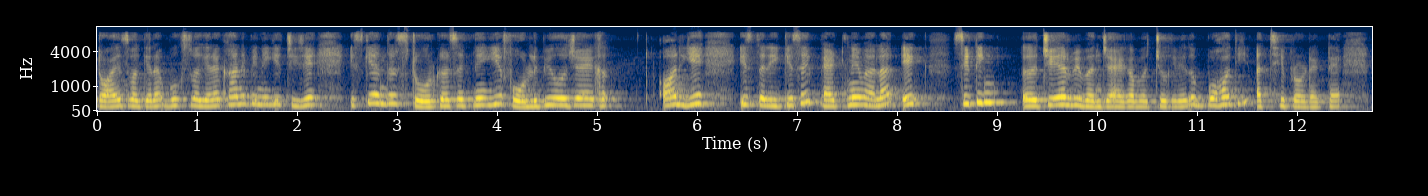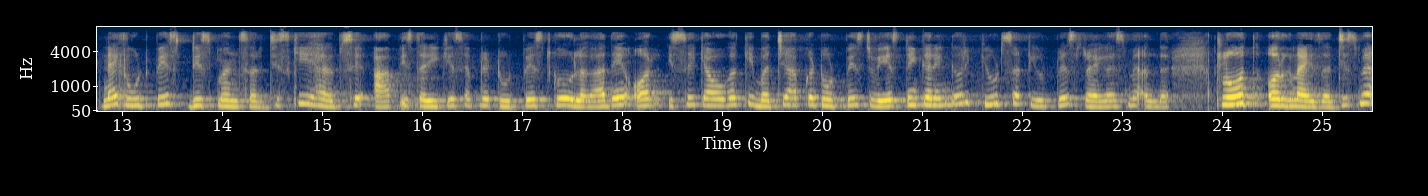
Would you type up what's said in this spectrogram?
टॉयज़ वगैरह बुक्स वगैरह खाने पीने की चीज़ें इसके अंदर स्टोर कर सकते हैं। ये फोल्ड भी हो जाएगा। और ये इस तरीके से बैठने वाला एक सिटिंग चेयर भी बन जाएगा बच्चों के लिए। तो बहुत ही अच्छी प्रोडक्ट है। नेक्स्ट टूथपेस्ट डिस्पेंसर जिसकी हेल्प से आप इस तरीके से अपने टूथपेस्ट को लगा दें और इससे क्या होगा कि बच्चे आपका टूथपेस्ट वेस्ट नहीं करेंगे और क्यूट सा टूथपेस्ट रहेगा इसमें अंदर। क्लोथ ऑर्गेनाइजर जिसमें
